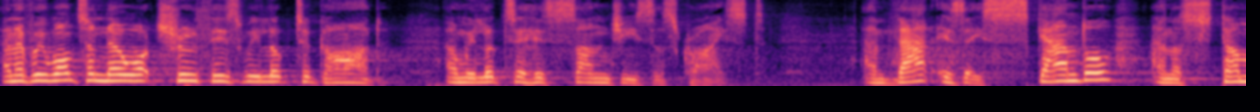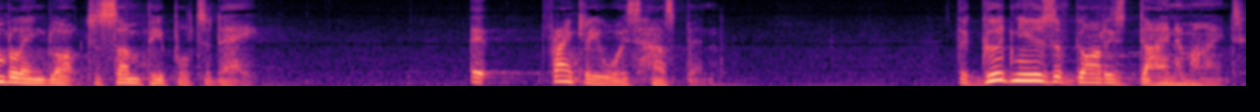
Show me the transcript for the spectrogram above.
And if we want to know what truth is, we look to God and we look to his son, Jesus Christ. And that is a scandal and a stumbling block to some people today. It frankly always has been. The good news of God is dynamite.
